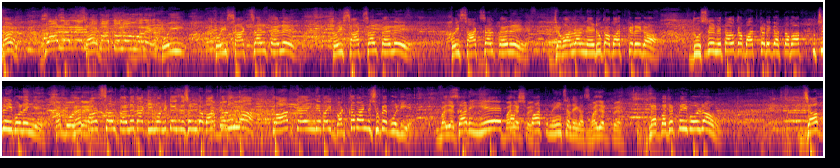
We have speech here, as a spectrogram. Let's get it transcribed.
सर, सर, का बात वो लोग बोलेगा कोई कोई साठ साल पहले कोई साठ साल पहले कोई साठ साल पहले जवाहरलाल नेहरू का बात करेगा दूसरे नेताओं का बात करेगा तब आप कुछ नहीं बोलेंगे। सब बोलते मैं। पाँच साल पहले का डिमोनिटाइजेशन का बात करूँगा तो आप कहेंगे भाई वर्तमान इशू पे बोलिए। बजट सर ये। पक्षपात नहीं चलेगा सर। बजट पे। मैं बजट पे ही बोल रहा हूँ। जब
